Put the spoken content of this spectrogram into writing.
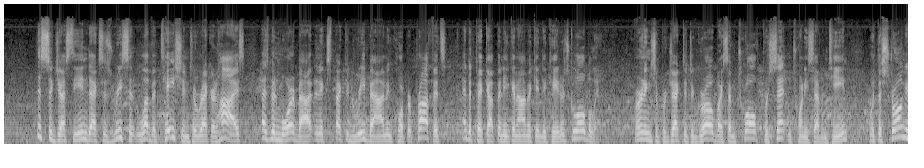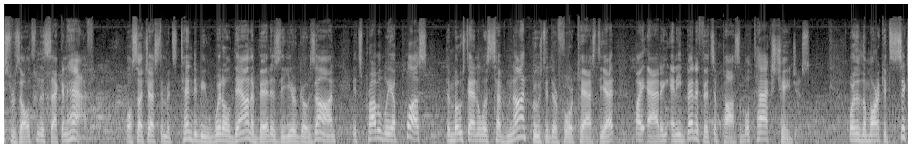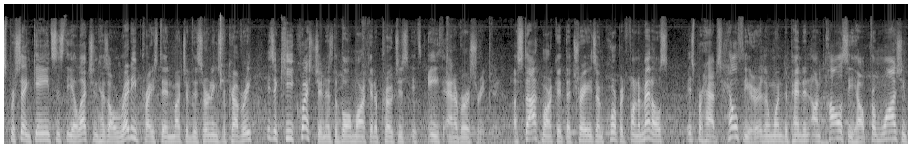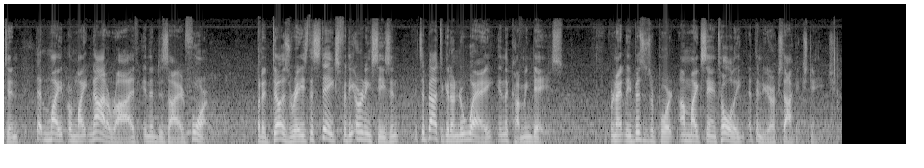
This suggests the index's recent levitation to record highs has been more about an expected rebound in corporate profits and a pickup in economic indicators globally. Earnings are projected to grow by some 12% in 2017, with the strongest results in the second half. While such estimates tend to be whittled down a bit as the year goes on, it's probably a plus that most analysts have not boosted their forecast yet by adding any benefits of possible tax changes. Whether the market's 6% gain since the election has already priced in much of this earnings recovery is a key question as the bull market approaches its eighth anniversary. A stock market that trades on corporate fundamentals is perhaps healthier than one dependent on policy help from Washington that might or might not arrive in the desired form but it does raise the stakes for the earnings season that's about to get underway in the coming days. For Nightly Business Report, I'm Mike Santoli at the New York Stock Exchange.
